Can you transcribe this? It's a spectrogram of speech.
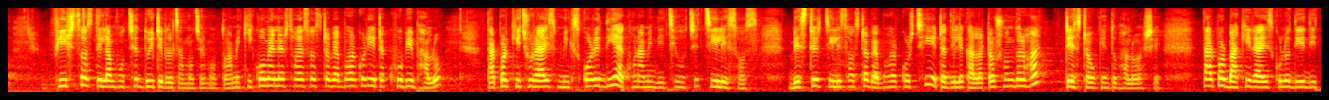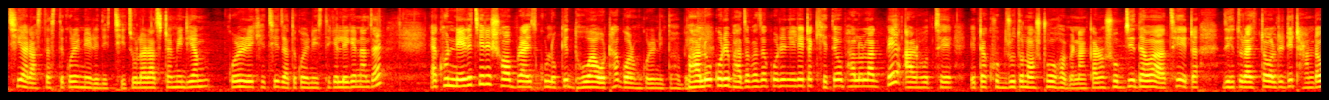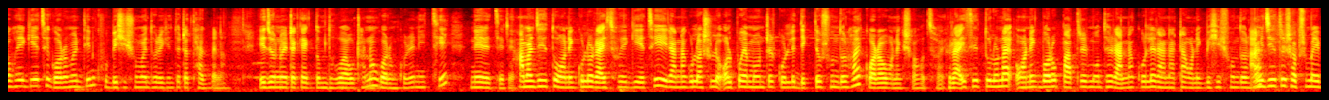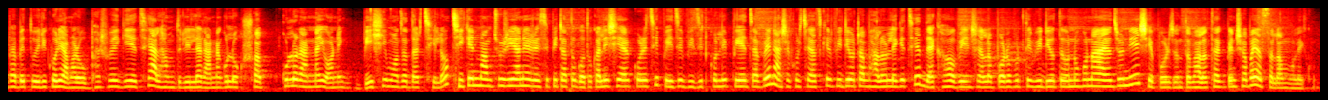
ফিশ সস দিলাম হচ্ছে দুই টেবিল চামচের মতো। আমি কিকো ম্যানের সয়া সসটা ব্যবহার করি, এটা খুবই ভালো। তারপর কিছু রাইস মিক্স করে দিয়ে এখন আমি দিচ্ছি হচ্ছে চিলি সস বেস্টের চিলি সসটা ব্যবহার করছি, এটা দিলে কালারটাও সুন্দর হয় টেস্টটাও কিন্তু ভালো আসে। তারপর বাকি রাইসগুলো দিয়ে দিচ্ছি আর আস্তে আস্তে করে নেড়ে দিচ্ছি। চুলার আঁচটা মিডিয়াম করে রেখেছি যাতে করে নিচ থেকে লেগে না যায়। এখন নেড়ে চেড়ে সব রাইসগুলোকে ধোয়া, ওঠা, গরম করে নিতে হবে। ভালো করে ভাজা ভাজা করে নিলে এটা খেতেও ভালো লাগবে আর হচ্ছে এটা খুব দ্রুত নষ্টও হবে না। কারণ সবজি দেওয়া আছে, এটা যেহেতু রাইসটা অলরেডি ঠান্ডাও হয়ে গিয়েছে, গরমের দিন খুব বেশি সময় ধরে কিন্তু এটা থাকবে না। এই জন্য এটাকে একদম ধোয়া, ওঠানো, গরম করে নিচ্ছি নেড়ে চেড়ে। আমার যেহেতু অনেকগুলো রাইস হয়ে গিয়েছে, এই রান্নাগুলো আসলে অল্প অ্যামাউন্টের করলে দেখতেও সুন্দর হয়, করাও অনেক সহজ হয়। রাইসের তুলনায় অনেক বড় পাত্রের মধ্যে রান্না করলে রান্নাটা অনেক বেশি সুন্দর আমি যেহেতু সবসময় এভাবে তৈরি করি আমার অভ্যাস হয়ে গিয়েছে। আলহামদুলিল্লাহ, রান্নাগুলো সবগুলো রান্নাই অনেক বেশি মজাদার ছিল। চিকেন মাঞ্চুরিয়ানের রেসিপিটা তো গতকালই শেয়ার করেছি, পেজে ভিজিট করলে পেয়ে যাবেন। আশা করছি আজকের ভিডিওটা ভালো লেগেছে। দেখা হবে ইনশাআল্লাহ পরবর্তী ভিডিওতে অন্য কোনো আয়োজন নিয়ে। সে পর্যন্ত ভালো থাকবেন সবাই। আসসালামু আলাইকুম।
